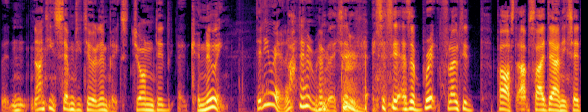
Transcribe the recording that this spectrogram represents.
in 1972 Olympics, John did uh, canoeing. Did he really? I don't remember. He said, it says as a Brit floated past upside down, he said,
